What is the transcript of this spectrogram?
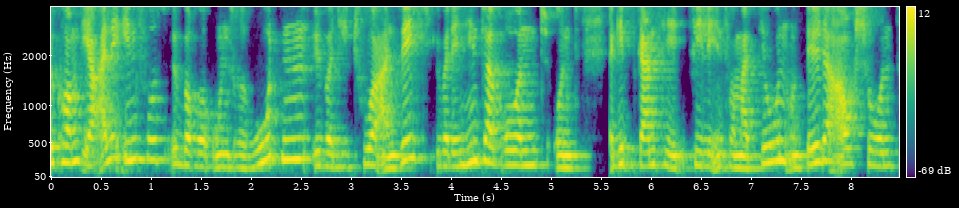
bekommt ihr alle Infos über unsere Routen, über die Tour an sich, über den Hintergrund und da gibt's ganz viele Informationen und Bilder auch schon.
